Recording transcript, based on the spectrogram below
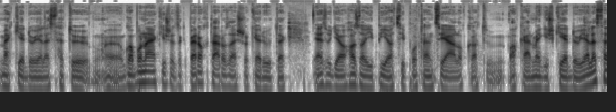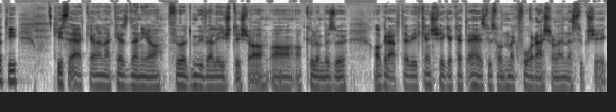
megkérdőjelezhető gabonák, és ezek peraktározásra kerültek. Ez ugye a hazai piaci potenciálokat akár meg is kérdőjelezheti, hisz el kellene kezdeni a földművelést és a, a, a különböző agrártevékenységeket, ehhez viszont meg forrásra lenne szükség.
